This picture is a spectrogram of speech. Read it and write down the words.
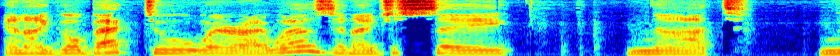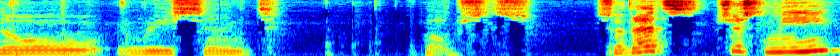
and I go back to where I was and I just say not no recent posts. So that's just me.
